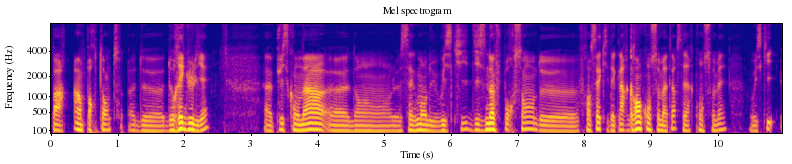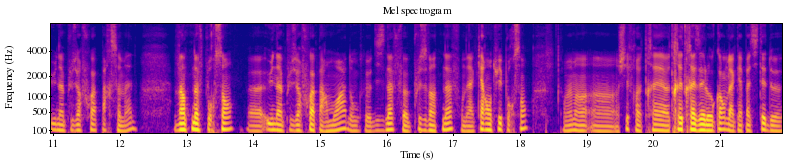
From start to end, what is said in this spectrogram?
part importante de, de régulier. Euh, puisqu'on a euh, dans le segment du whisky 19% de Français qui déclarent grands consommateurs, c'est-à-dire consommer whisky une à plusieurs fois par semaine. 29% euh, une à plusieurs fois par mois, donc 19 plus 29, on est à 48%, quand même un, chiffre très très très éloquent de la capacité de,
